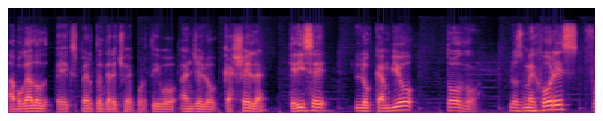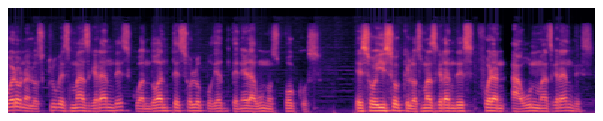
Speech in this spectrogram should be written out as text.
abogado experto en derecho deportivo Angelo Cascella, que dice, lo cambió todo, Los mejores fueron a los clubes más grandes cuando antes solo podían tener a unos pocos. Eso hizo que los más grandes fueran aún más grandes,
